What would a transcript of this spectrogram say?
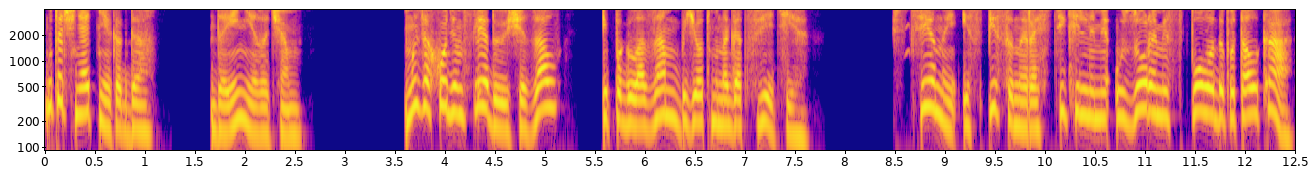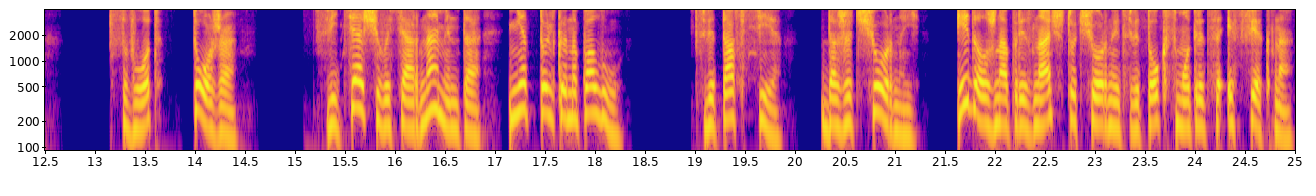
Уточнять некогда. Да и незачем. Мы заходим в следующий зал, и по глазам бьет многоцветие. Стены исписаны растительными узорами с пола до потолка. Свод тоже. Светящегося орнамента нет только на полу. Цвета все, даже черный. И должна признать, что черный цветок смотрится эффектно,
